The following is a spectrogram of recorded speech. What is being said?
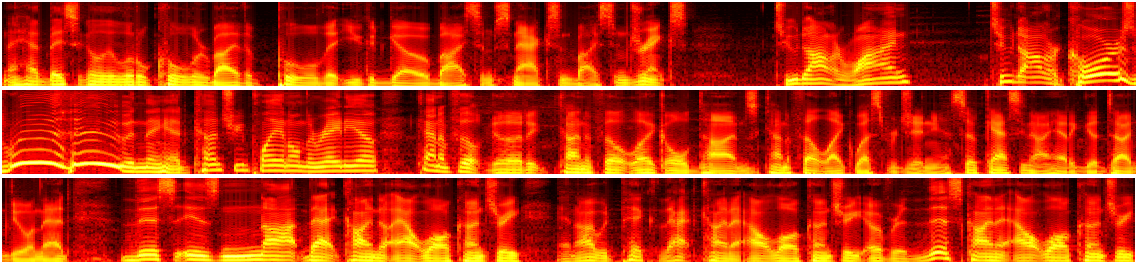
They had basically a little cooler by the pool that you could go buy some snacks and buy some drinks. $2 wine, two dollar Coors, woohoo! And they had country playing on the radio. Kind of felt good. It kind of felt like old times. Kind of felt like West Virginia. So Cassie and I had a good time doing that. This is not that kind of outlaw country, and I would pick that kind of outlaw country over this kind of outlaw country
